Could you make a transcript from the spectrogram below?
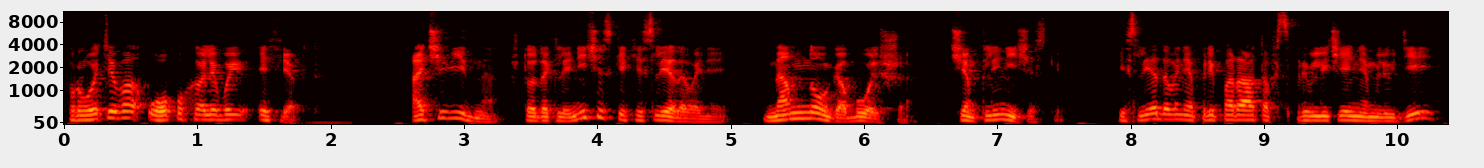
противоопухолевый эффект. Очевидно, что доклинических исследований намного больше, чем клинических. Исследования препаратов с привлечением людей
